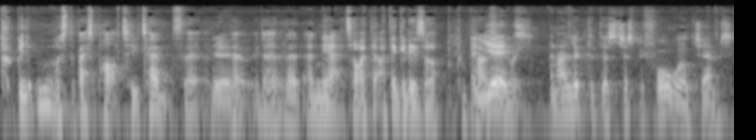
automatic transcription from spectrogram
could be almost the best part of two tenths there. Yeah. there, you know, there- and yeah, so I, th- I think it is a comparison. And yet, and I looked at this just before World Champs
